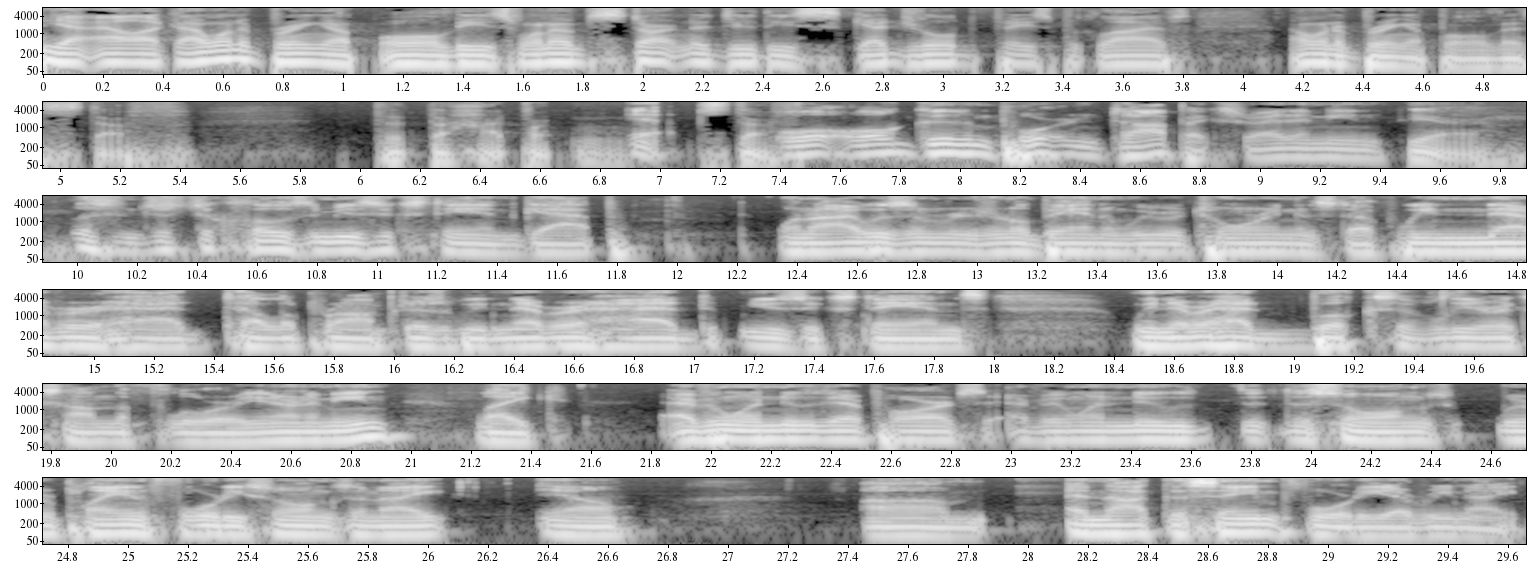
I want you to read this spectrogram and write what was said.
yeah, Alec, I want to bring up all these. When I'm starting to do these scheduled Facebook Lives, I want to bring up all this stuff, the, the hot button Yeah. stuff. All, all good, important topics, right? I mean, yeah, listen, just to close the music stand gap, when I was in original band and we were touring and stuff, we never had teleprompters. We never had music stands. We never had books of lyrics on the floor. You know what I mean? Like everyone knew their parts. Everyone knew the, the songs. We were playing 40 songs a night, you know, um, and not the same 40 every night.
